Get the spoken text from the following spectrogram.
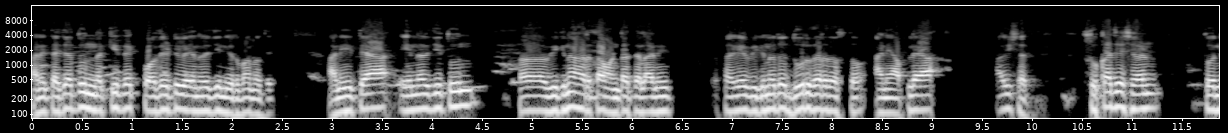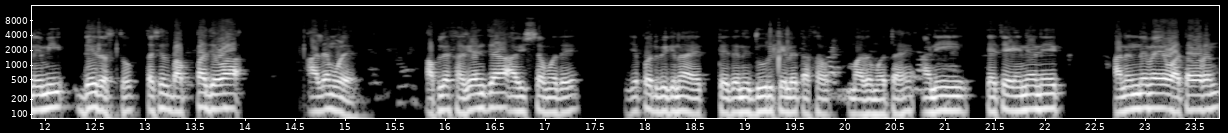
आणि त्याच्यातून नक्कीच एक पॉझिटिव्ह एनर्जी निर्माण होते. आणि त्या एनर्जीतून विघ्नहर्ता म्हणतात त्याला आणि सगळे विघ्न तो दूर करत असतो. आणि आपल्या आयुष्यात सुखाचे क्षण तो नेहमी देत असतो. तसेच बाप्पा जेव्हा आल्यामुळे आपल्या सगळ्यांच्या आयुष्यामध्ये जे पण विघ्न आहेत ते त्यांनी दूर केलेत असं माझं मत आहे. आणि त्याच्या येण्याने एक आनंदमय वातावरण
